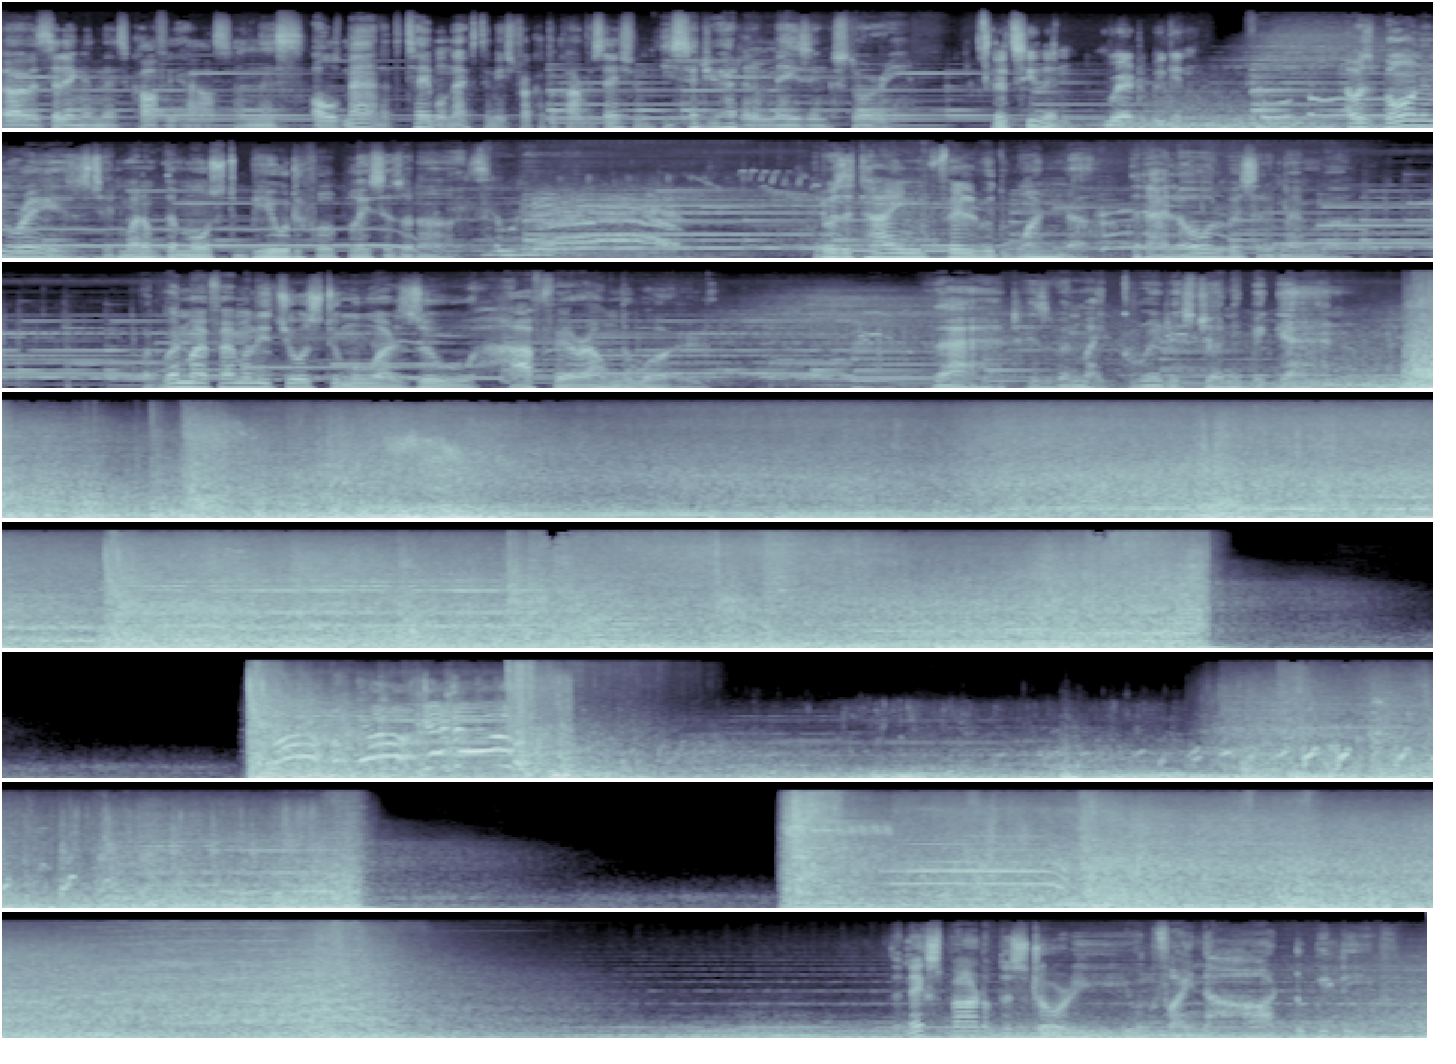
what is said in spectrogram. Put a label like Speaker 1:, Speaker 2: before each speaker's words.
Speaker 1: I was sitting in this coffee house, and this old man at the table next to me struck up a conversation.
Speaker 2: He said you had an amazing story.
Speaker 3: Let's see then, where to begin?
Speaker 4: I was born and raised in one of the most beautiful places on earth. It was a time filled with wonder that I'll always remember. But when my family chose to move our zoo halfway around the world, that is when my greatest journey began. The next part of the story you will find hard to believe.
